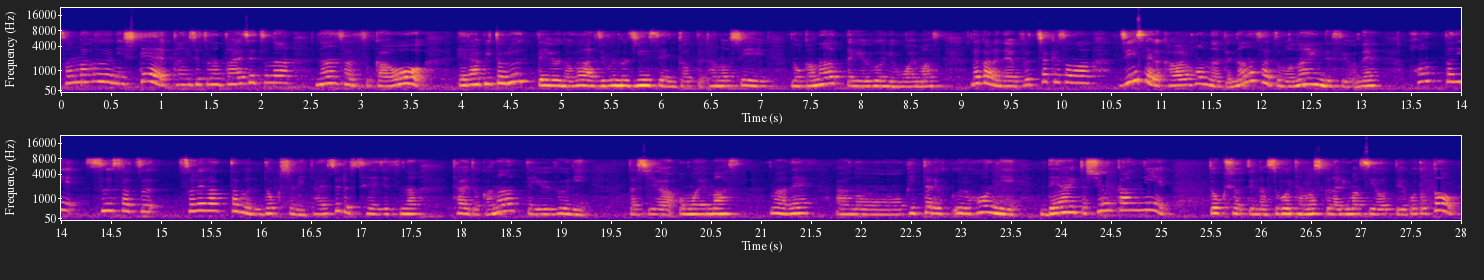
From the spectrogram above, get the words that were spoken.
そんな風にして大切な大切な何冊かを選び取るっていうのが自分の人生にとって楽しいのかなっていう風に思います。だからねぶっちゃけその人生が変わる本なんて何冊もないんですよね。本当に数冊それが多分読書に対する誠実な態度かなっていう風に私は思います。まあねあのー、ぴったりくる本に出会えた瞬間に読書っていうのはすごい楽しくなりますよっていうことと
